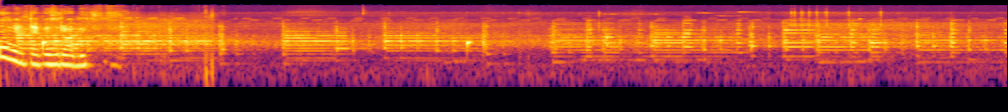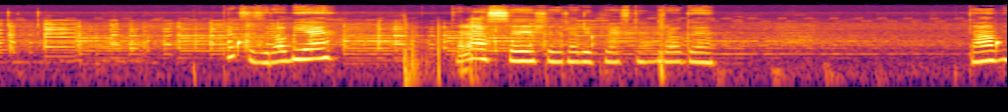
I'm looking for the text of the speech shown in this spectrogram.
Umiem tego zrobić. Tak sobie zrobię. Teraz jeszcze zrobię prostą drogę. Tam.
